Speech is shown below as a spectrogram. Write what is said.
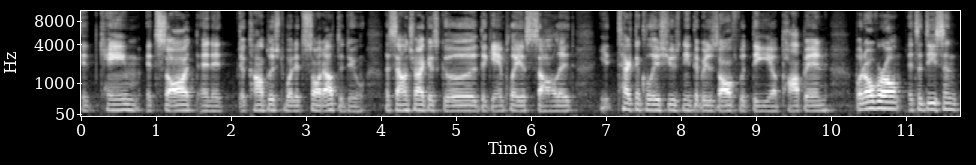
It came, it saw it, and it accomplished what it sought out to do. The soundtrack is good, the gameplay is solid. Technical issues need to be resolved with the uh, pop in, but overall, it's a decent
